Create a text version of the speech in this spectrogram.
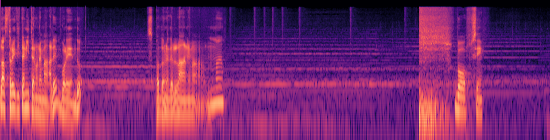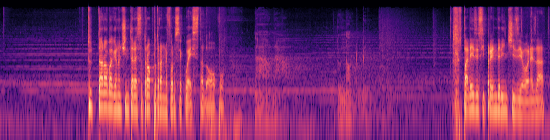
Lastra di titanite non è male, volendo. Spadone dell'anima. Ma... Boh, sì. Tutta roba che non ci interessa troppo, tranne forse questa dopo. Now, now. Do not be. Palese si prende l'incisione, esatto.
